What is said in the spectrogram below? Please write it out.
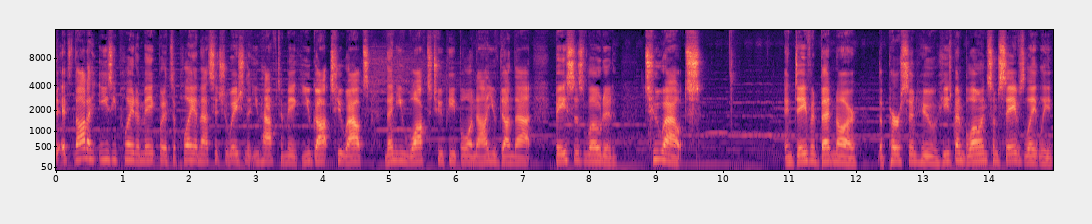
it's not an easy play to make, but it's a play in that situation that you have to make. You got two outs, then you walked two people, and now you've done that. Bases loaded, two outs. And David Bednar the person who he's been blowing some saves lately.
